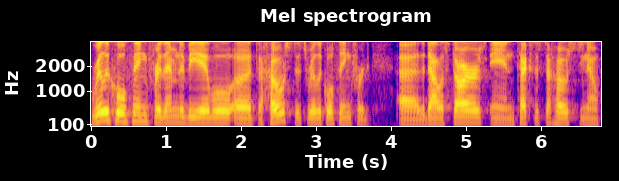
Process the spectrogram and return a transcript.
really cool thing for them to be able uh, to host. It's really cool thing for uh, the Dallas Stars and Texas to host, you know,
